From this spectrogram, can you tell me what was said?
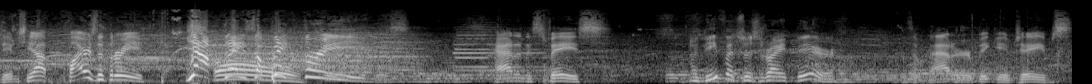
James Yap fires the three. Yap plays a big oh. three. Hat in his face. The defense is right there. Doesn't matter. Big game, James.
